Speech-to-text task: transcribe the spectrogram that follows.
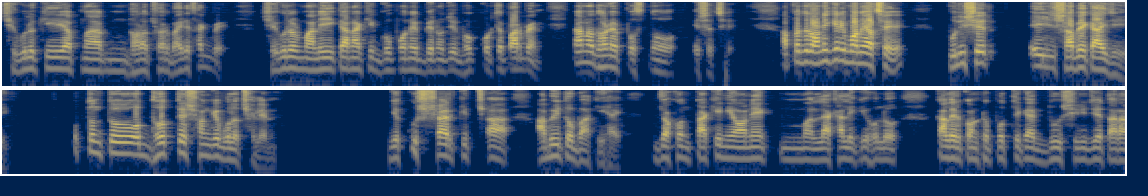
সেগুলো কি আপনার ধরাছোঁয়ার বাইরে থাকবে? সেগুলোর মালিকানা কি গোপনে বেনজির ভোগ করতে পারবেন? নানা ধরনের প্রশ্ন এসেছে। আপনাদের অনেকেরই মনে আছে, পুলিশের এই সাবেক আইজি অত্যন্ত অধ্যত্বের সঙ্গে বলেছিলেন যে, কুৎসার কিচ্ছা আবি তো বাকি হয়। যখন তাকে নিয়ে অনেক লেখালেখি হলো কালের কণ্ঠ পত্রিকার দু সিরিজে তারা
